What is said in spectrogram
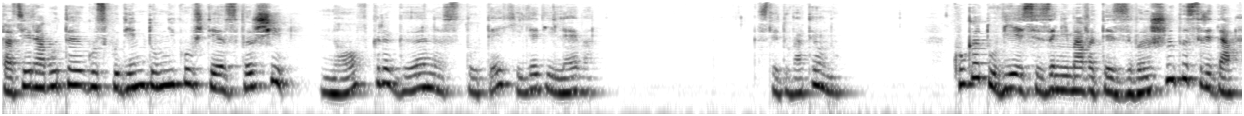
Тази работа господин Думников ще я свърши, но в кръга на стоте хиляди лева. Следователно, когато вие се занимавате с външната среда,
